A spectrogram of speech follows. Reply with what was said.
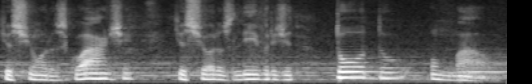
que o Senhor os guarde, que o Senhor os livre de todo o mal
